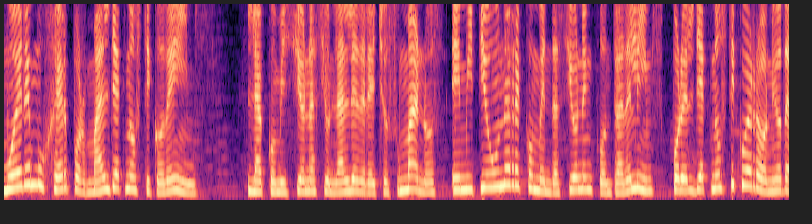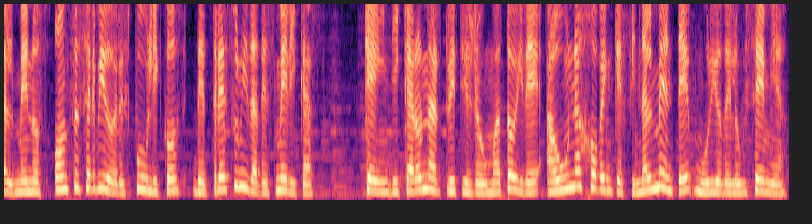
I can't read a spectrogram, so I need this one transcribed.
Muere mujer por mal diagnóstico de IMSS. La Comisión Nacional de Derechos Humanos emitió una recomendación en contra del IMSS por el diagnóstico erróneo de al menos 11 servidores públicos de tres unidades médicas, que indicaron artritis reumatoide a una joven que finalmente murió de leucemia.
